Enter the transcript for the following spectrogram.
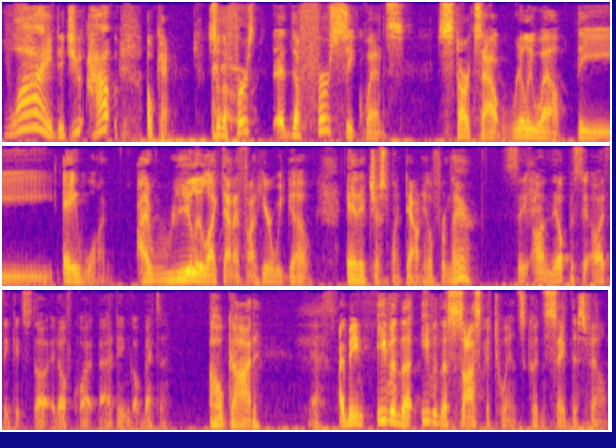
why did you? How? Okay. So the first uh, the first sequence starts out really well. The A one. I really liked that. I thought, here we go, and it just went downhill from there. See, I'm the opposite. I think it started off quite badly and got better. Oh God. Yes. I mean, even the even the Soska twins couldn't save this film.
